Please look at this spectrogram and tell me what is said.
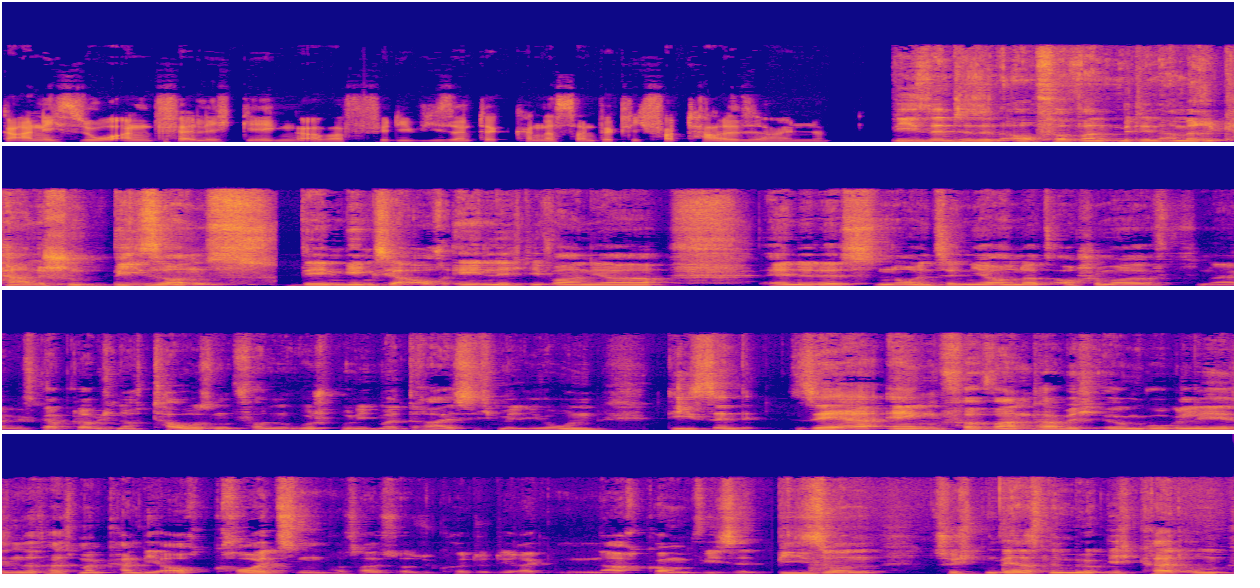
gar nicht so anfällig gegen, aber für die Wiesente kann das dann wirklich fatal sein. Ne? Wiesente sind auch verwandt mit den amerikanischen Bisons. Denen ging es ja auch ähnlich. Die waren ja Ende des 19. Jahrhunderts auch schon mal, naja, es gab glaube ich noch 1000 von ursprünglich mal 30 Millionen. Die sind sehr eng verwandt, habe ich irgendwo gelesen. Das heißt, man kann die auch kreuzen. Das heißt, also könnte direkt nachkommen, wie sind Bison züchten. Wäre das eine Möglichkeit, um ein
